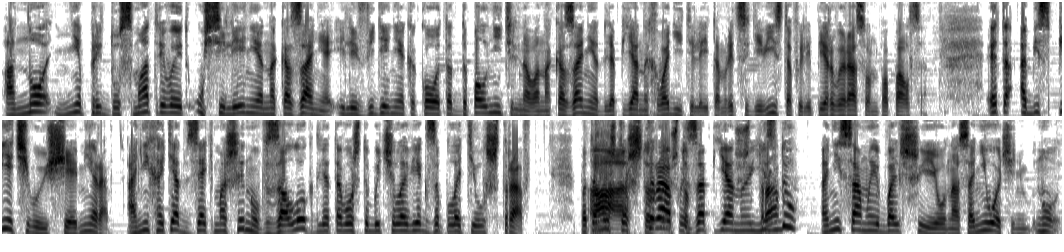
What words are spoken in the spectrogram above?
оно не предусматривает усиление наказания или введение какого-то дополнительного наказания для пьяных водителей, там, рецидивистов или первый раз он попался. Это обеспечивающая мера. Они хотят взять машину в залог для того, чтобы человек заплатил штраф. Потому а, что штрафы что, за пьяную штраф? езду, они самые большие у нас. Они очень, ну,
